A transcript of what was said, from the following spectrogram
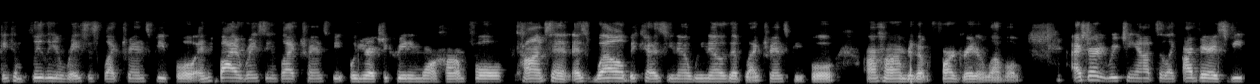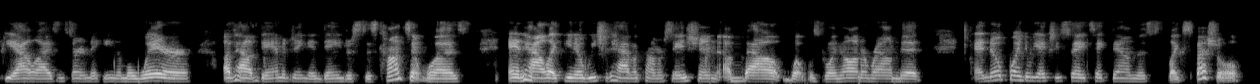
It completely erases Black trans people. And by erasing Black trans people, you're actually creating more harmful content as well, because, you know, we know that Black trans people are harmed at a far greater level. I started reaching out to like our various VP allies and started making them aware of how damaging and dangerous this content was and how like, you know, we should have a conversation about what was going on around it. At no point did we actually say take down this like special.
